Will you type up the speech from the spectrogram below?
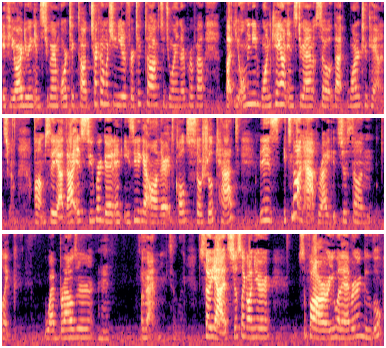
if you are doing Instagram or TikTok, check how much you needed for TikTok to join their profile. But you only need 1K on Instagram, so that 1 or 2K on Instagram. Um, so yeah, that is super good and easy to get on there. It's called Social Cat. It is. It's not an app, right? It's just on like web browser. Mm -hmm. yeah. So yeah, it's just like on your Safari, whatever, Google.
